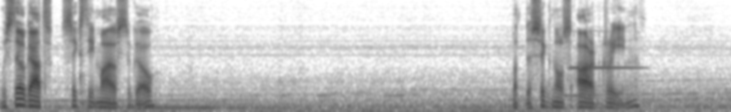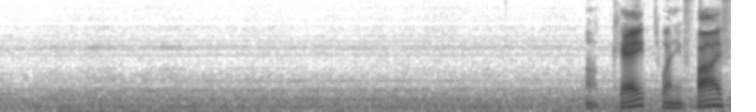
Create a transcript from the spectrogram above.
we still got 60 miles to go but the signals are green. Okay, 25.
